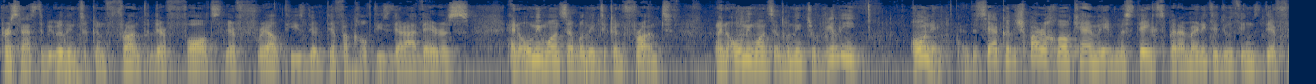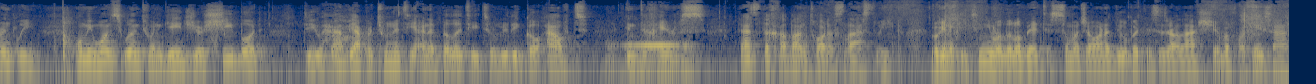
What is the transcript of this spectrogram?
Person has to be willing to confront their faults, their frailties, their difficulties, their averus. And only once they're willing to confront, and only once they're willing to really own it and to say, HaKadosh Baruch Hu, okay, I made mistakes, but I'm ready to do things differently. Only once you're willing to engage your shibud do you have the opportunity and ability to really go out into cherus. That's the Chaban taught us last week. We're going to continue a little bit. There's so much I want to do, but this is our last year before Pesach.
